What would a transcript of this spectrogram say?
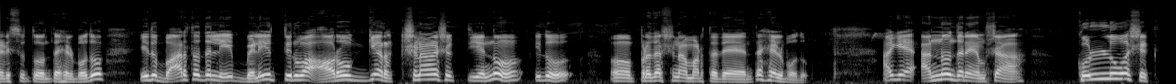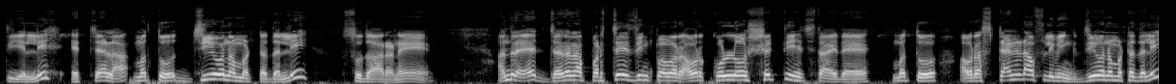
ನಡೆಸಿತು ಅಂತ ಹೇಳ್ಬೋದು. ಇದು ಭಾರತದಲ್ಲಿ ಬೆಳೆಯುತ್ತಿರುವ ಆರೋಗ್ಯ ರಕ್ಷಣಾ ಶಕ್ತಿಯನ್ನು ಇದು ಪ್ರದರ್ಶನ ಮಾಡ್ತದೆ ಅಂತ ಹೇಳ್ಬೋದು. ಹಾಗೆ ಹನ್ನೊಂದನೇ ಅಂಶ ಕೊಳ್ಳುವ ಶಕ್ತಿಯಲ್ಲಿ ಹೆಚ್ಚಳ ಮತ್ತು ಜೀವನ ಮಟ್ಟದಲ್ಲಿ ಸುಧಾರಣೆ. ಅಂದರೆ ಜನರ ಪರ್ಚೇಸಿಂಗ್ ಪವರ್ ಅವರ ಕೊಳ್ಳೋ ಶಕ್ತಿ ಹೆಚ್ಚುತ್ತಾ ಇದೆ ಮತ್ತು ಅವರ ಸ್ಟ್ಯಾಂಡರ್ಡ್ ಆಫ್ ಲಿವಿಂಗ್ ಜೀವನ ಮಟ್ಟದಲ್ಲಿ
